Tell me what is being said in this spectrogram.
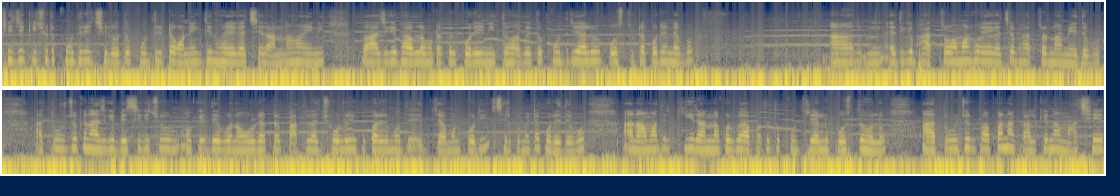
ফ্রিজে কিছুটা কুঁদরি ছিল, তো কুঁদরিটা অনেক দিন হয়ে গেছে, রান্না হয়নি। তো আজকে ভাবলাম ওটা করে করেই নিতে হবে। তো কুঁদরি আলুর পোস্তটা করে নেব। আর এদিকে ভাতটাও আমার হয়ে গেছে ভাতটাও নামিয়ে দেবো। আর তুর্যকে না আজকে বেশি কিছু ওকে দেবো না, ওর একটা পাতলা ঝোল ওই কুকারের মধ্যে যেমন করি, সেরকম এটা করে দেবো। আর আমাদের কি রান্না করবে? আপাতত কুঁদরি আলু পোস্ত হলো। আর তুর্যর পাপা না কালকে না মাছের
